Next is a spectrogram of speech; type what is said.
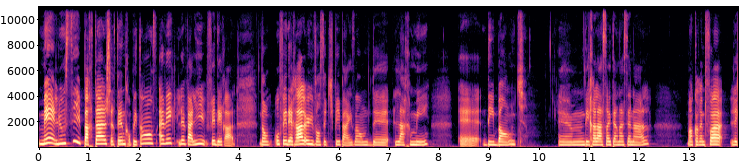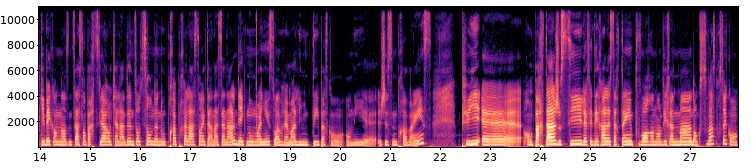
mais lui aussi, partage certaines compétences avec le valier fédéral. Donc, au fédéral, eux, ils vont s'occuper, par exemple, de l'armée, euh, des banques, euh, des relations internationales. Mais encore une fois, le Québec, on est dans une situation particulière au Canada. Nous autres, on a nos propres relations internationales, bien que nos moyens soient vraiment limités parce qu'on est euh, juste une province. Puis, euh, on partage aussi, le fédéral a certains pouvoirs en environnement. Donc, souvent, c'est pour ça qu'on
